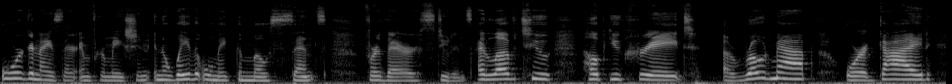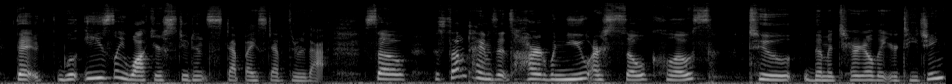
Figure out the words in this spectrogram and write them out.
organize their information in a way that will make the most sense for their students. I love to help you create a roadmap or a guide that will easily walk your students step by step through that. So sometimes it's hard when you are so close to the material that you're teaching.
